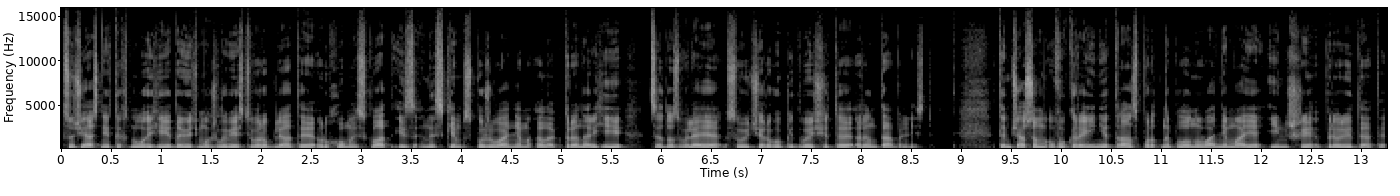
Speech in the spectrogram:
Сучасні технології дають можливість виробляти рухомий склад із низьким споживанням електроенергії. Це дозволяє в свою чергу підвищити рентабельність. Тим часом в Україні транспортне планування має інші пріоритети.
